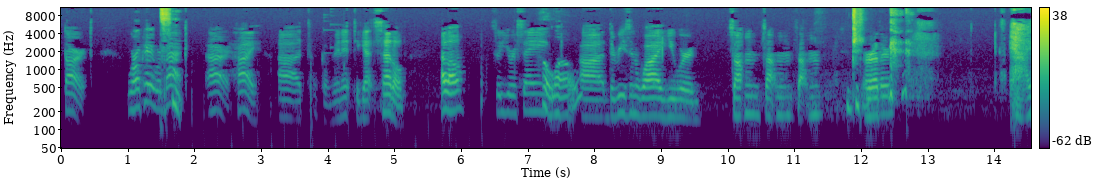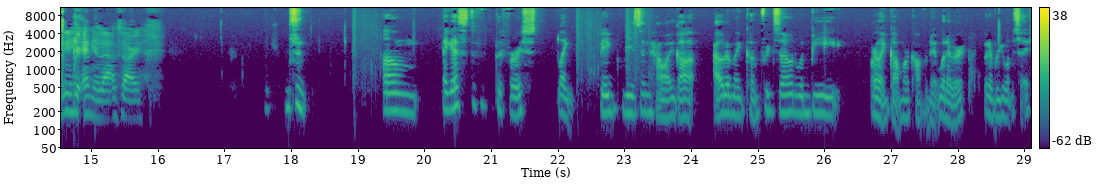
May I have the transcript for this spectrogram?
start. We're okay, we're back. Alright, hi. Uh, took a minute to get settled. Hello. So you were saying Hello. uh, the reason why you were something, something, something or other. I didn't hear any of that. I'm sorry. um, I guess the, the first like big reason how I got out of my comfort zone would be, or like got more confident, whatever, whatever you want to say,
